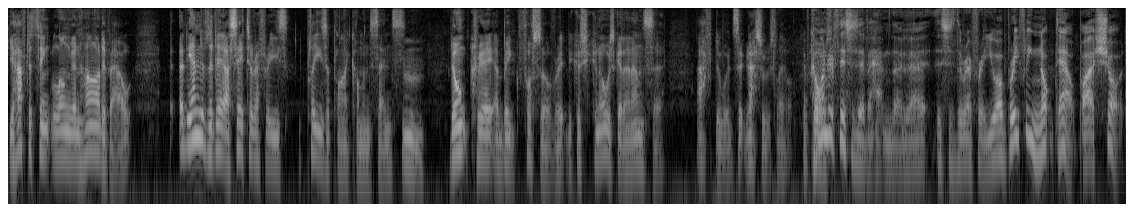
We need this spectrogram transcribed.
you have to think long and hard about. At the end of the day, I say to referees, please apply common sense. Don't create a big fuss over it because you can always get an answer afterwards at grassroots level. Of course. I wonder if this has ever happened, though. Uh, this is the referee. You are briefly knocked out by a shot.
